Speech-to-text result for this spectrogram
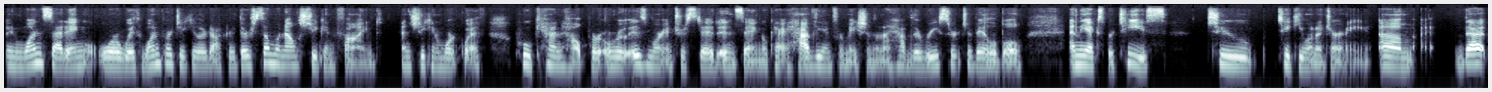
in one setting or with one particular doctor there's someone else she can find and she can work with who can help her or who is more interested in saying okay i have the information and i have the research available and the expertise to take you on a journey. Um, that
